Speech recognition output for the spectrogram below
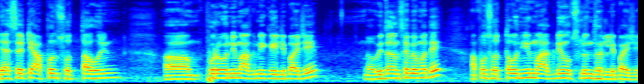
यासाठी आपण स्वतःहून पुरवणी मागणी केली पाहिजे. विधानसभेमध्ये आपण स्वतःहून ही मागणी उचलून धरली पाहिजे.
